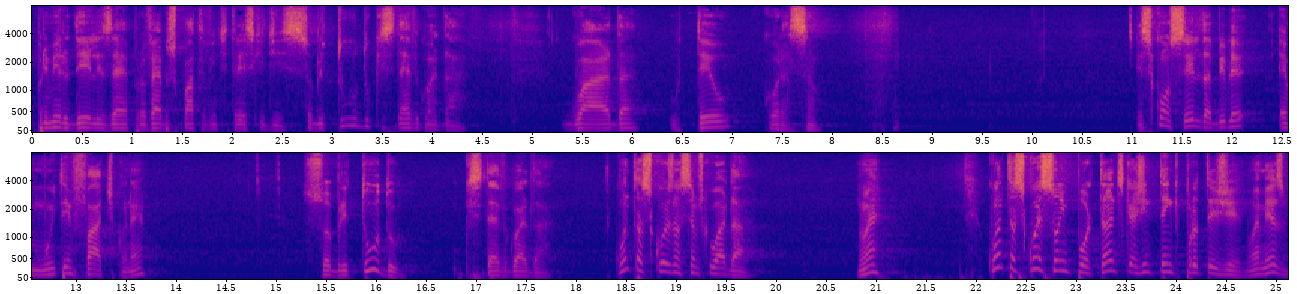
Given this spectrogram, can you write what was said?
O primeiro deles é Provérbios 4, 23, que diz: Sobre tudo que se deve guardar, guarda o teu coração. Esse conselho da Bíblia é muito enfático, né? Sobre tudo o que se deve guardar. Quantas coisas nós temos que guardar? Não é? Quantas coisas são importantes que a gente tem que proteger, não é mesmo?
